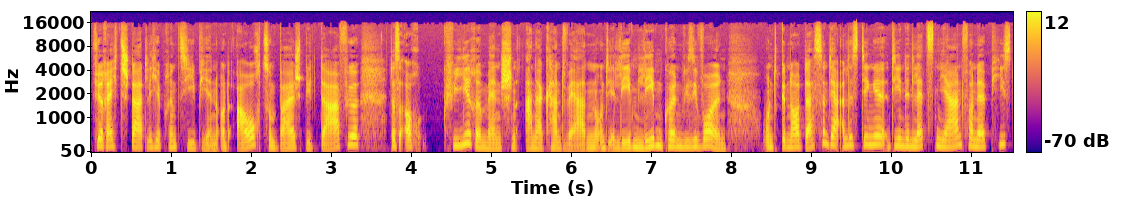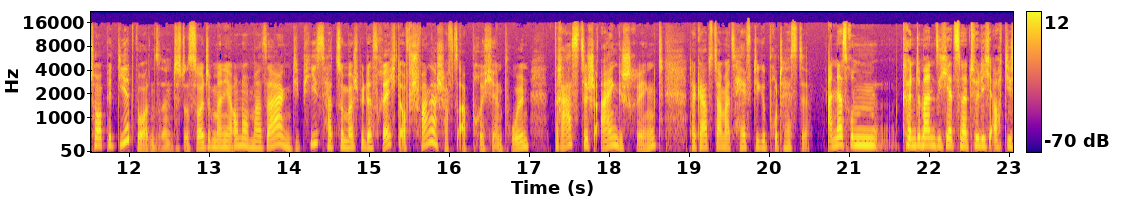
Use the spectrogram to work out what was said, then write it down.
für rechtsstaatliche Prinzipien und auch zum Beispiel dafür, dass auch queere Menschen anerkannt werden und ihr Leben leben können, wie sie wollen. Und genau das sind ja alles Dinge, die in den letzten Jahren von der Peace torpediert worden sind. Das sollte man ja auch noch mal sagen. Die Peace hat zum Beispiel das Recht auf Schwangerschaftsabbrüche in Polen drastisch eingeschränkt. Da gab es damals heftige Proteste. Andersrum könnte man sich jetzt natürlich auch die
